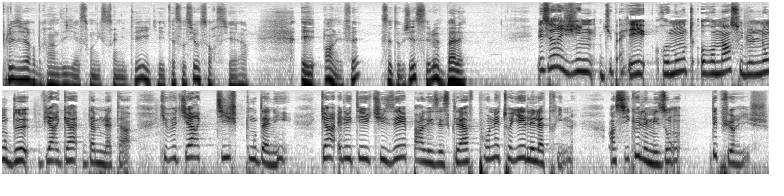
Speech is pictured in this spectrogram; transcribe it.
plusieurs brindilles à son extrémité et qui est associé aux sorcières. Et en effet, cet objet c'est le balai. Les origines du balai remontent aux Romains sous le nom de Virga damnata, qui veut dire tige condamnée, car elle était utilisée par les esclaves pour nettoyer les latrines, ainsi que les maisons des plus riches.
